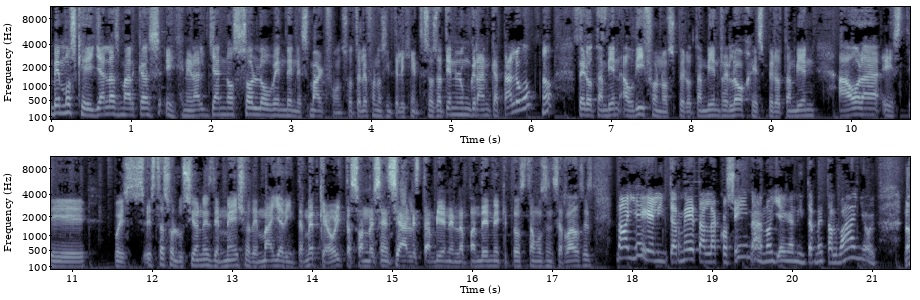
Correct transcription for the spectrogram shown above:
vemos que ya las marcas en general ya no solo venden smartphones o teléfonos inteligentes, o sea, tienen un gran catálogo, ¿no? Pero también audífonos, pero también relojes, pero también ahora este pues estas soluciones de mesh o de malla de internet que ahorita son esenciales también en la pandemia que todos estamos encerrados es no llega el internet a la cocina, no llega el internet al baño, ¿no?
